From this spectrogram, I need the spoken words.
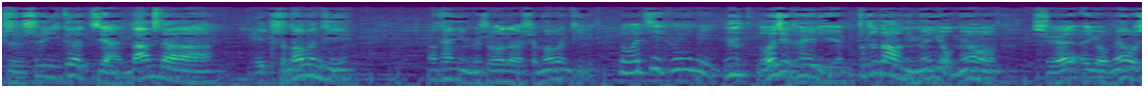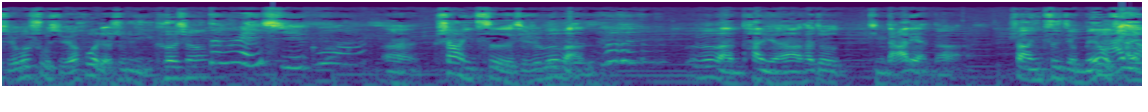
只是一个简单的什么问题？刚才你们说的什么问题？逻辑推理，嗯，逻辑推理。不知道你们有没有学呃有没有学过数学，或者是理科生？当然学过啊。嗯，上一次其实温婉 温婉探员啊，他就挺打脸的。上一次就没有猜有，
